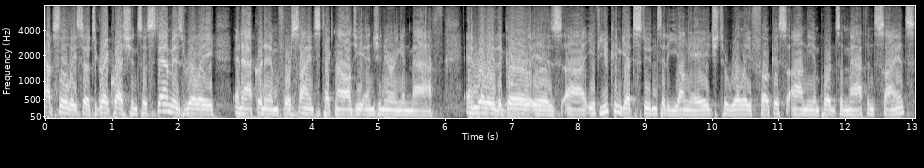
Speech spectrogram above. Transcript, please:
Absolutely. So it's a great question. So STEM is really an acronym for science, technology, engineering, and math. And really, the goal is uh, if you can get students at a young age to really focus on the importance of math and science,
